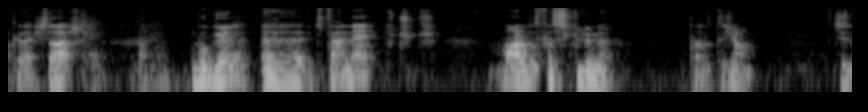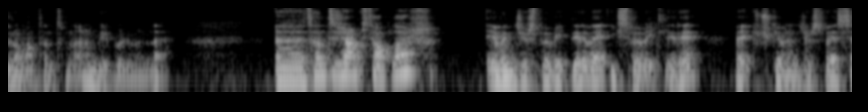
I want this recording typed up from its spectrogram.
arkadaşlar. Bugün e, iki tane küçük Marvel fasikülünü tanıtacağım. Çizgi roman tanıtımlarının bir bölümünde. E, tanıtacağım kitaplar Avengers bebekleri ve X bebekleri ve Küçük Avengers vs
